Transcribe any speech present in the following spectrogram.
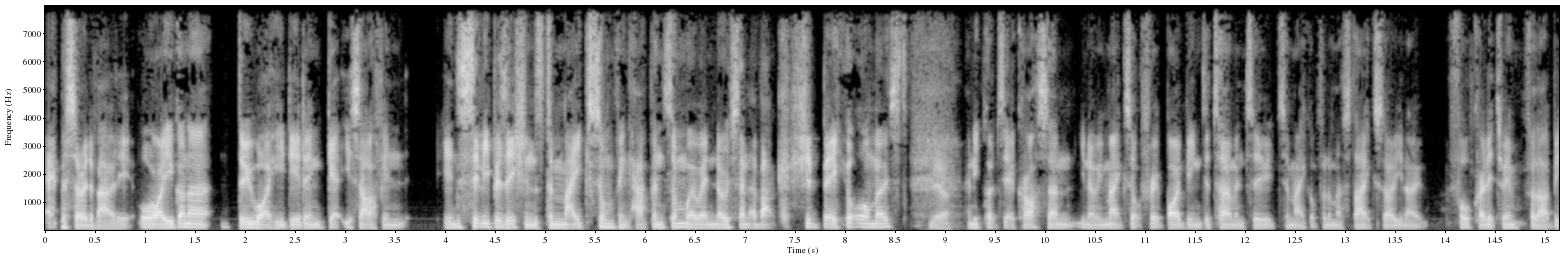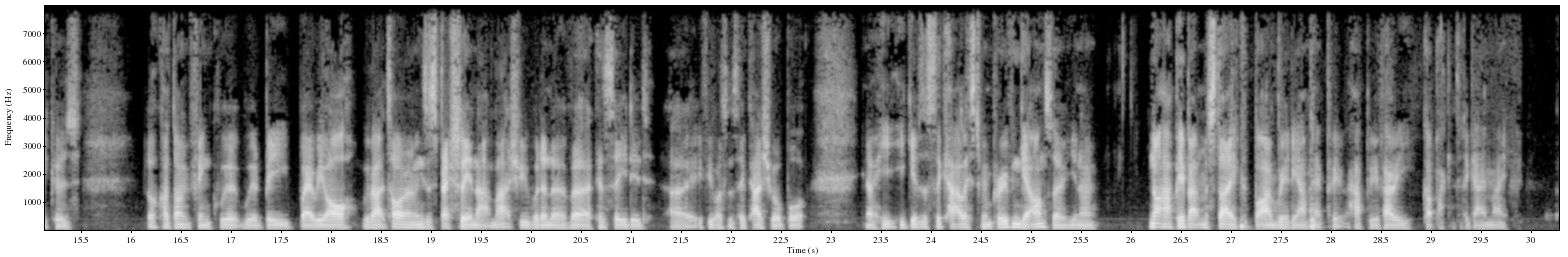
episode about it. Or are you going to do what he did and get yourself in in silly positions to make something happen somewhere where no centre back should be almost? Yeah. And he cuts it across, and you know he makes up for it by being determined to to make up for the mistake. So you know, full credit to him for that because look, I don't think we would be where we are without Tyrone Mings, especially in that match. We wouldn't have uh, conceded uh, if he wasn't so casual. But you know, he, he gives us the catalyst to improve and get on. So you know, not happy about the mistake, but I really am happy happy with how he got back into the game, mate.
